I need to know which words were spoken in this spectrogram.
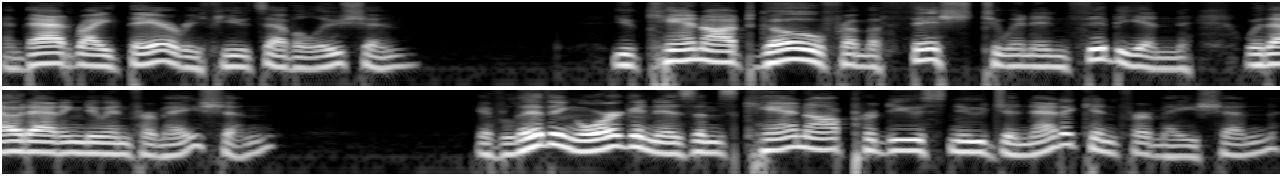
And that right there refutes evolution. You cannot go from a fish to an amphibian without adding new information. If living organisms cannot produce new genetic information,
